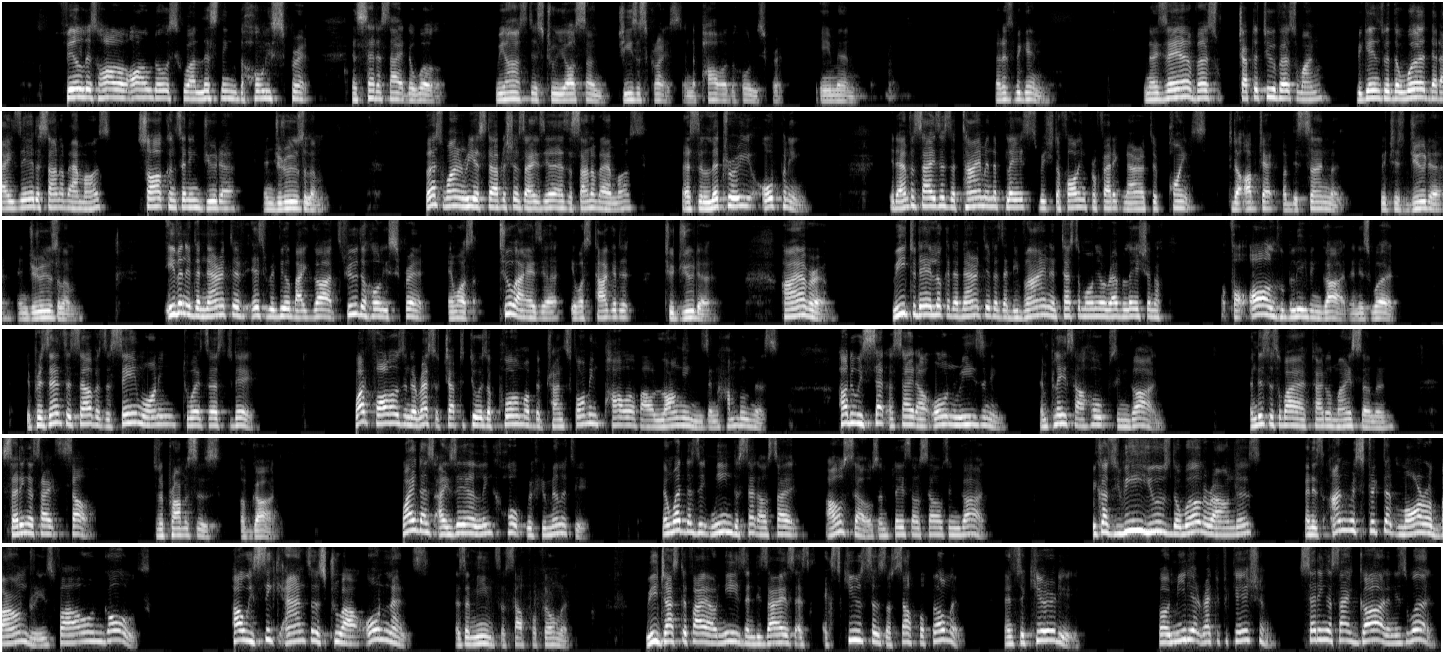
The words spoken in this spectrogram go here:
Fill this hall of all those who are listening with the Holy Spirit and set aside the world. We ask this through your Son, Jesus Christ, and the power of the Holy Spirit. Amen. Let us begin. In Isaiah verse chapter 2, verse 1, begins with the word that Isaiah the son of Amos saw concerning Judah and Jerusalem. Verse 1 reestablishes Isaiah as the son of Amos as the literary opening it emphasizes the time and the place which the following prophetic narrative points to the object of discernment, which is Judah and Jerusalem. Even if the narrative is revealed by God through the Holy Spirit and was to Isaiah, it was targeted to Judah. However, we today look at the narrative as a divine and testimonial revelation of, for all who believe in God and His Word. It presents itself as the same warning towards us today. What follows in the rest of chapter 2 is a poem of the transforming power of our longings and humbleness. How do we set aside our own reasoning and place our hopes in God? And this is why I've titled my sermon, Setting Aside Self to the Promises of God. Why does Isaiah link hope with humility? And what does it mean to set aside ourselves and place ourselves in God. Because we use the world around us and its unrestricted moral boundaries for our own goals. How we seek answers through our own lens as a means of self fulfillment. We justify our needs and desires as excuses of self fulfillment and security for immediate gratification, setting aside God and His Word.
